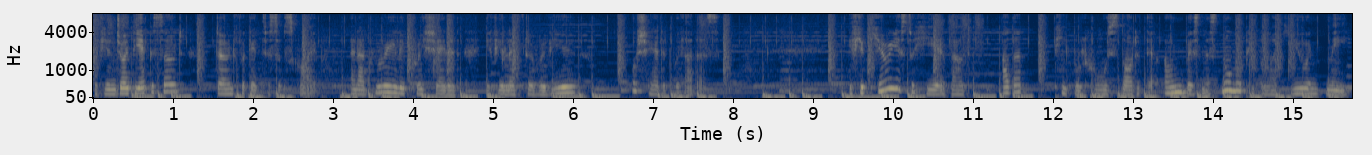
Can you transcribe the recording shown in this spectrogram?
If you enjoyed the episode, don't forget to subscribe. And I'd really appreciate it if you left a review or shared it with others. If you're curious to hear about other people who started their own business, normal people like you and me,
